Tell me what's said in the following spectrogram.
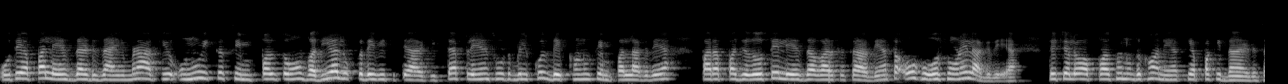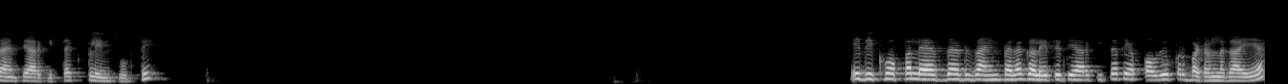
ਉਹ ਤੇ ਆਪਾਂ ਲੈਸ ਦਾ ਡਿਜ਼ਾਈਨ ਬਣਾ ਕੇ ਉਹਨੂੰ ਇੱਕ ਸਿੰਪਲ ਤੋਂ ਵਧੀਆ ਲੁੱਕ ਦੇ ਵਿੱਚ ਤਿਆਰ ਕੀਤਾ ਪਲੇਨ ਸੂਟ ਬਿਲਕੁਲ ਦੇਖਣ ਨੂੰ ਸਿੰਪਲ ਲੱਗਦੇ ਆ, ਪਰ ਆਪਾਂ ਜਦੋਂ ਤੇ ਲੇਸ ਦਾ ਵਰਕ ਕਰਦੇ ਆ ਤਾਂ ਉਹ ਹੋਰ ਸੋਹਣੇ ਲੱਗਦੇ ਆ। ਤੇ ਚਲੋ ਆਪਾਂ ਤੁਹਾਨੂੰ ਦਿਖਾਉਂਦੇ ਆ ਕਿ ਆਪਾਂ ਕਿੱਦਾਂ ਦਾ ਡਿਜ਼ਾਈਨ ਤਿਆਰ ਕੀਤਾ ਇੱਕ ਪਲੇਨ ਸੂਟ ਤੇ। ਇਹ ਦੇਖੋ, ਆਪਾਂ ਲੈਸ ਦਾ ਡਿਜ਼ਾਈਨ ਪਹਿਲਾਂ ਗਲੇ ਤੇ ਤਿਆਰ ਕੀਤਾ ਤੇ ਆਪਾਂ ਉਹਦੇ ਉੱਪਰ ਬਟਨ ਲਗਾਏ ਆ।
